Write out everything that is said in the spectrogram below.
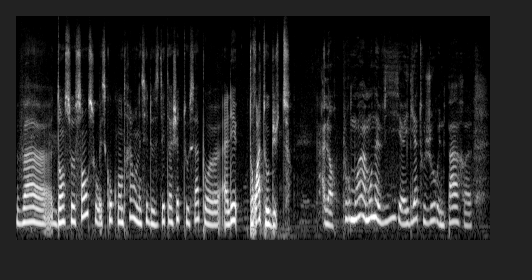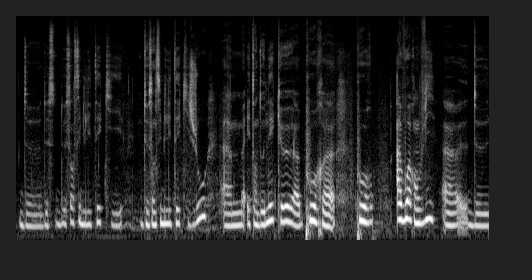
va euh, dans ce sens ou est-ce qu'au contraire on essaie de se détacher de tout ça pour euh, aller droit au but? Alors pour moi, à mon avis, euh, il y a toujours une part de, sensibilité, qui, de sensibilité qui joue, étant donné que pour, pour avoir envie de,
